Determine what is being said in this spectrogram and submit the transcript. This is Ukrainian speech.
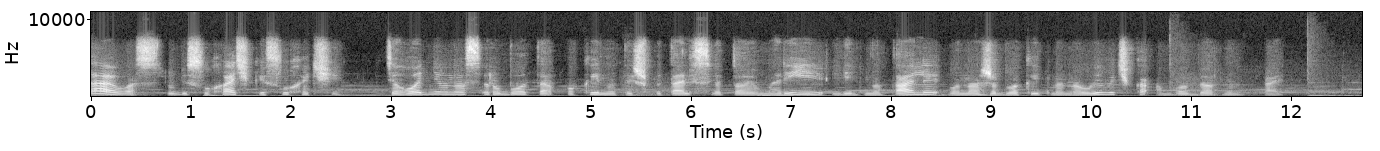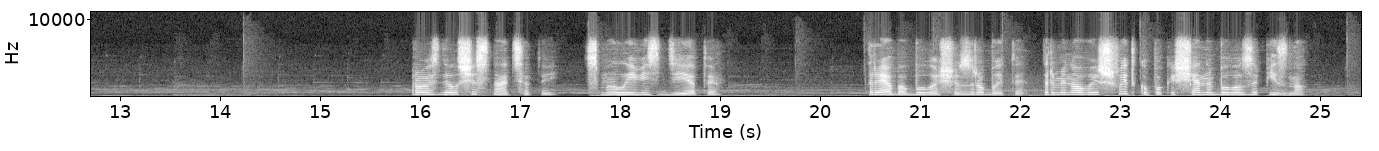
Вітаю вас, любі слухачки і слухачі. Сьогодні в нас робота Покинутий шпиталь Святої Марії від Наталі, вона же блакитна наливочка або Burning Bright. Розділ 16. Сміливість діяти. Треба було щось зробити. Терміново і швидко, поки ще не було запізно.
